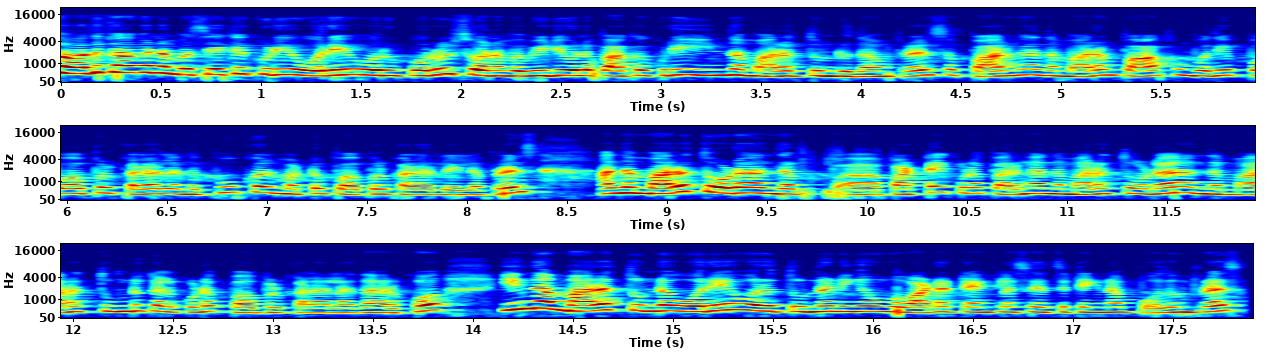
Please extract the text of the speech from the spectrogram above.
ஸோ அதுக்காக நம்ம சேர்க்கக்கூடிய ஒரே ஒரு பொருள். ஸோ நம்ம வீடியோவில் பார்க்கக்கூடிய இந்த மரத்துண்டு தான் ஃப்ரெண்ட்ஸ் ஸோ பாருங்கள் அந்த மரம் பார்க்கும்போதே பர்பிள் கலரில் அந்த பூக்கள் மட்டும் பர்பிள் கலரில் இல்லை ஃப்ரெண்ட்ஸ் அந்த மரத்தோட அந்த பட்டை கூட பாருங்கள் அந்த மரத்தோட அந்த மரத்துண்டுகள் கூட பர்பிள் கலரில் தான் இருக்கும். இந்த மரத்துண்டை ஒரே ஒரு துண்டை நீங்கள் உங்கள் வாட்டர் டேங்க்கில் சேர்த்துட்டிங்கன்னா போதும் ஃப்ரெண்ட்ஸ்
